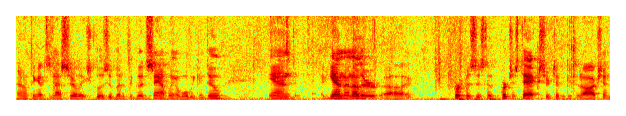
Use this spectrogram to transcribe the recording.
I don't think it's necessarily exclusive, but it's a good sampling of what we can do. And again, another uh, purpose is to purchase tax certificates at auction,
